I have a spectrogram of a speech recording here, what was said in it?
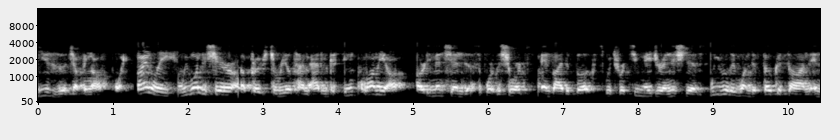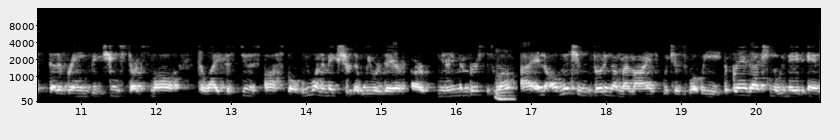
use as a jumping off point. Finally, we wanted to share our approach to real-time advocacy. Kwame already mentioned support the shorts and By the Books, which were two major initiatives we really wanted to focus on instead of bringing big change start small to life as soon as possible. We want to make sure that we were there, our community members as well. Mm-hmm. Uh, and I'll mention voting on my mind, which is what we, the brand action that we made in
